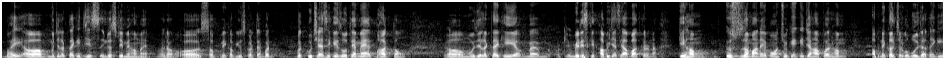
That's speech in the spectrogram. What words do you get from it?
भाई uh, मुझे लगता है कि जिस इंडस्ट्री में हम हैं नो सब मेकअप यूज़ करते हैं बट कुछ ऐसे केस होते हैं मैं भागता हूँ। Uh, मुझे लगता है कि मैं कि मेरी स्किन अभी जैसे आप बात करो ना कि हम उस ज़माने में पहुँच चुके हैं कि जहाँ पर हम अपने कल्चर को भूल जाते हैं कि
